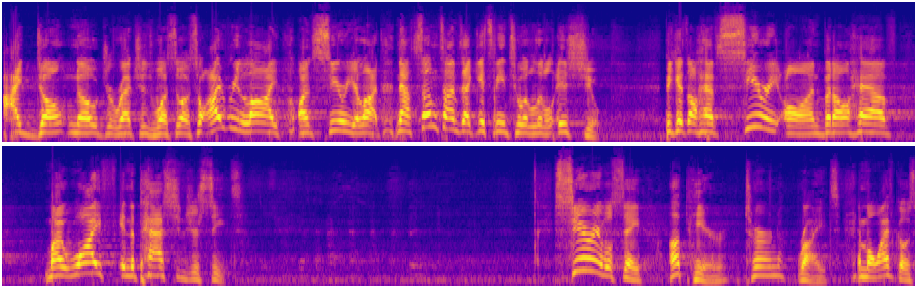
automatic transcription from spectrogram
I don't know directions whatsoever. So I rely on Siri a lot. Now, sometimes that gets me into a little issue because I'll have Siri on, but I'll have my wife in the passenger seat. Siri will say, Up here, turn right. And my wife goes,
